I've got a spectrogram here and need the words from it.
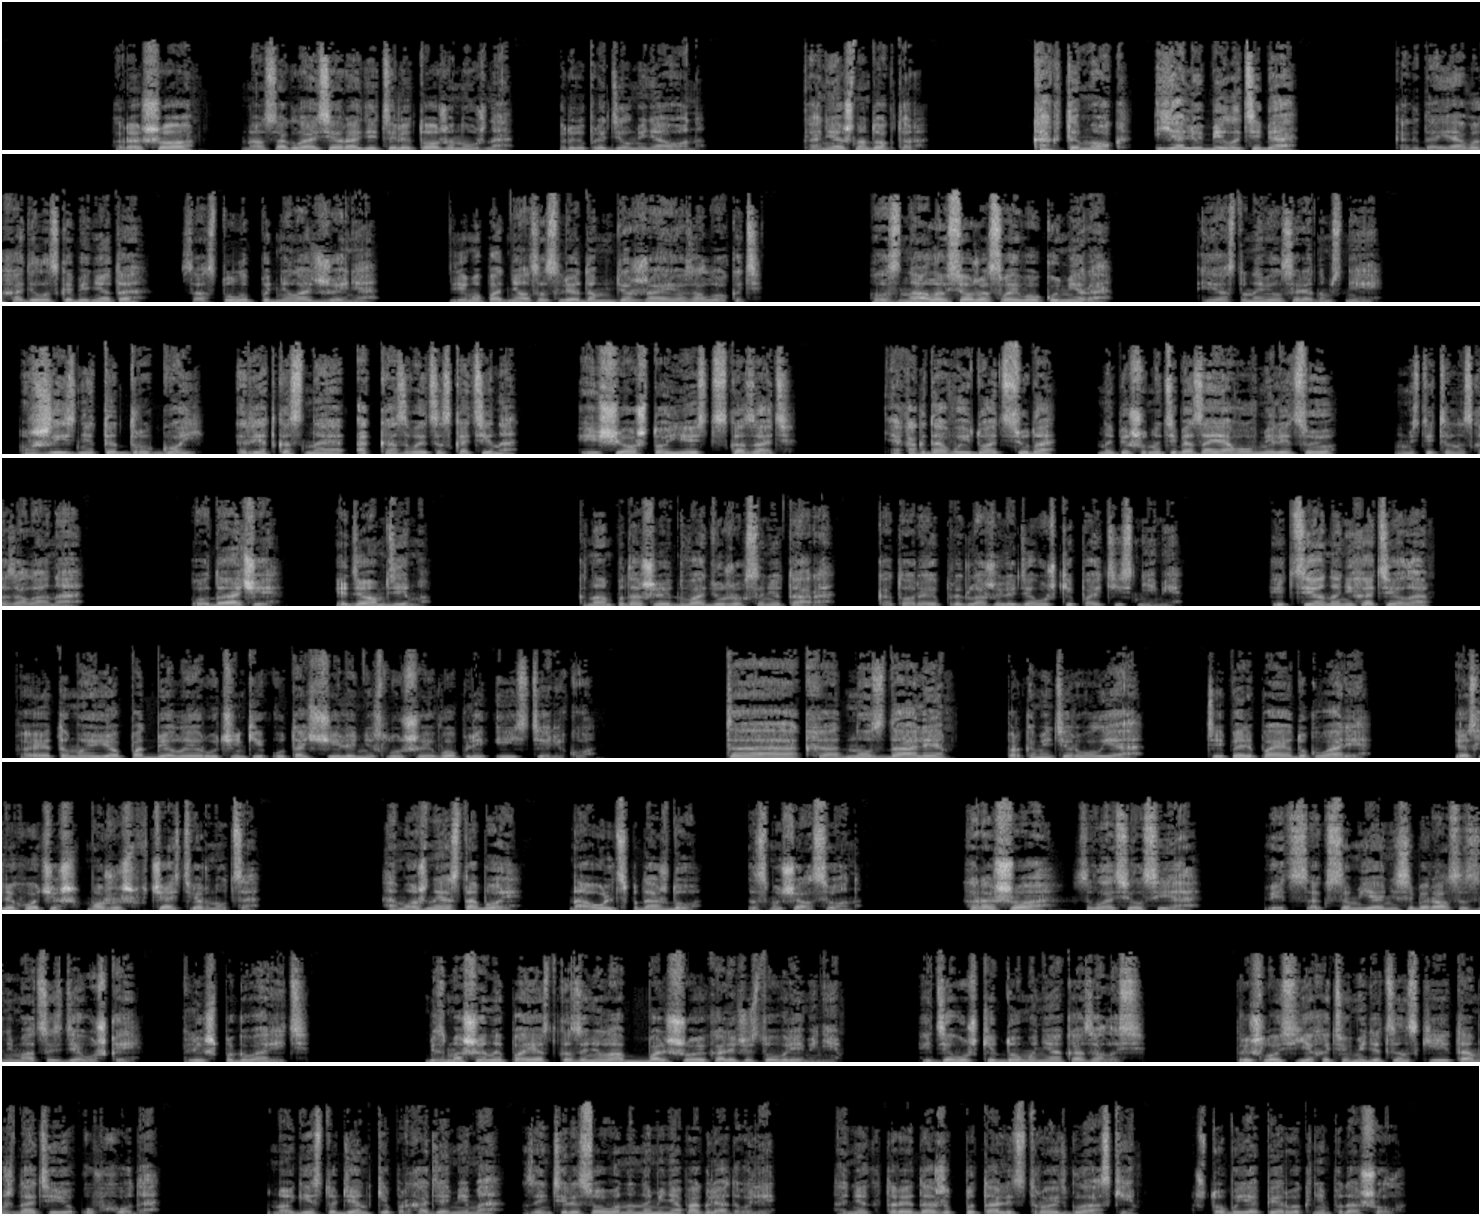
«Хорошо, но согласие родителей тоже нужно», — предупредил меня он. «Конечно, доктор». «Как ты мог? Я любила тебя!» Когда я выходил из кабинета, со стула поднялась Женя. Дима поднялся следом, держа ее за локоть. «Узнала все же своего кумира?» Я остановился рядом с ней. «В жизни ты другой, редкостная, оказывается, скотина. Еще что есть сказать?» «Я когда выйду отсюда, напишу на тебя заяву в милицию», — мстительно сказала она. «Удачи! Идем, Дим!» К нам подошли два дюжих санитара, которые предложили девушке пойти с ними. Идти она не хотела, поэтому ее под белые рученьки утащили, не слушая вопли и истерику. «Так, одно сдали», — прокомментировал я. «Теперь поеду к Варе. Если хочешь, можешь в часть вернуться». «А можно я с тобой? На улице подожду», — засмущался он. «Хорошо», — согласился я. Ведь сексом я не собирался заниматься с девушкой, лишь поговорить. Без машины поездка заняла большое количество времени, и девушки дома не оказалось. Пришлось ехать в медицинский и там ждать ее у входа. Многие студентки, проходя мимо, заинтересованно на меня поглядывали, а некоторые даже пытались строить глазки, чтобы я первый к ним подошел.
